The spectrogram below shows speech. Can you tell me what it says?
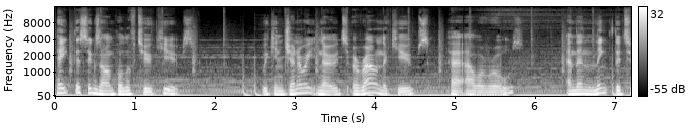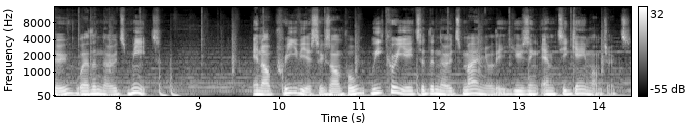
Take this example of two cubes. We can generate nodes around the cubes per our rules, and then link the two where the nodes meet. In our previous example, we created the nodes manually using empty game objects,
